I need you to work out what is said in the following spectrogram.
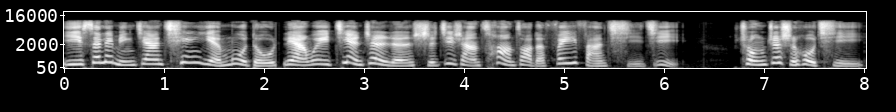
以色列民将亲眼目睹两位见证人实际上创造的非凡奇迹。从这时候起，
